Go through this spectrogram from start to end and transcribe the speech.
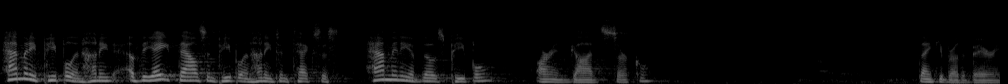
How many people in Huntington, of the 8,000 people in Huntington, Texas, how many of those people are in God's circle? Thank you, Brother Barry.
